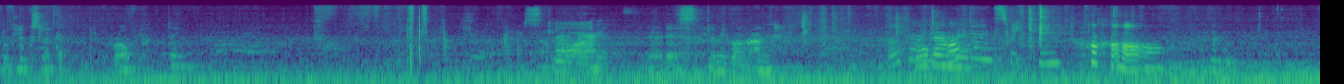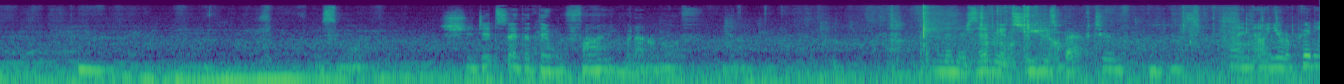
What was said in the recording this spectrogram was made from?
what looks like a rope thing? There it is. Let me go around. Hold on, Hold on, hold on, sweetie. Oh. She did say that they were fine, but I don't know if. You know. And then there's everyone at in his you. back too. Mm-hmm. I know you were pretty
